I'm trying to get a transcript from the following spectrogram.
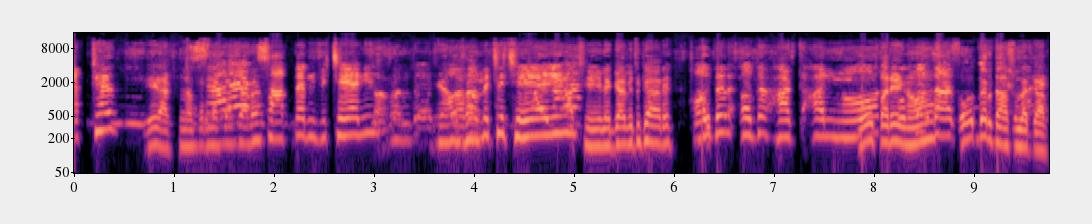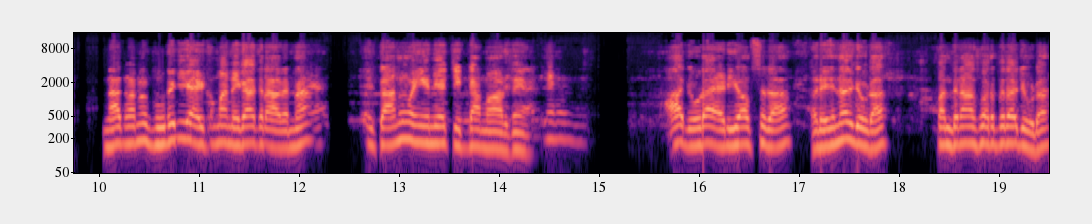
ਅੱਠ? ਇਹ 8 ਨੰਬਰ ਲੱਗਾ ਸਾਰਾ ਸੱਤ ਦੇ ਪਿੱਛੇ ਹੈ ਜੀ। ਉਹਦੇ ਪਿੱਛੇ 6 ਹੈ ਜੀ। 6 ਲੱਗਾ ਵਿਚਕਾਰ ਉਧਰ ਉਧਰ ਹੱਟ ਆ ਨੌ ਉਹ ਪਰੇ 9 ਉਧਰ 10 ਲੱਗਾ। ਮੈਂ ਤੁਹਾਨੂੰ ਥੋੜੀ ਜਿਹੀ ਆਈਟਮਾਂ ਨਿਗਾਹ ਕਰਾ ਦਿੰਦਾ। ਇਹ ਕਾਹਨੂੰ ਆਈਆਂ ਦੀਆਂ ਚੀਜ਼ਾਂ ਮਾਰਦੇ ਆ ਆ ਜੋੜਾ ਐਡੀਆਕਸ ਦਾ origignal ਜੋੜਾ 1500 ਰੁਪਏ ਦਾ ਜੋੜਾ।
